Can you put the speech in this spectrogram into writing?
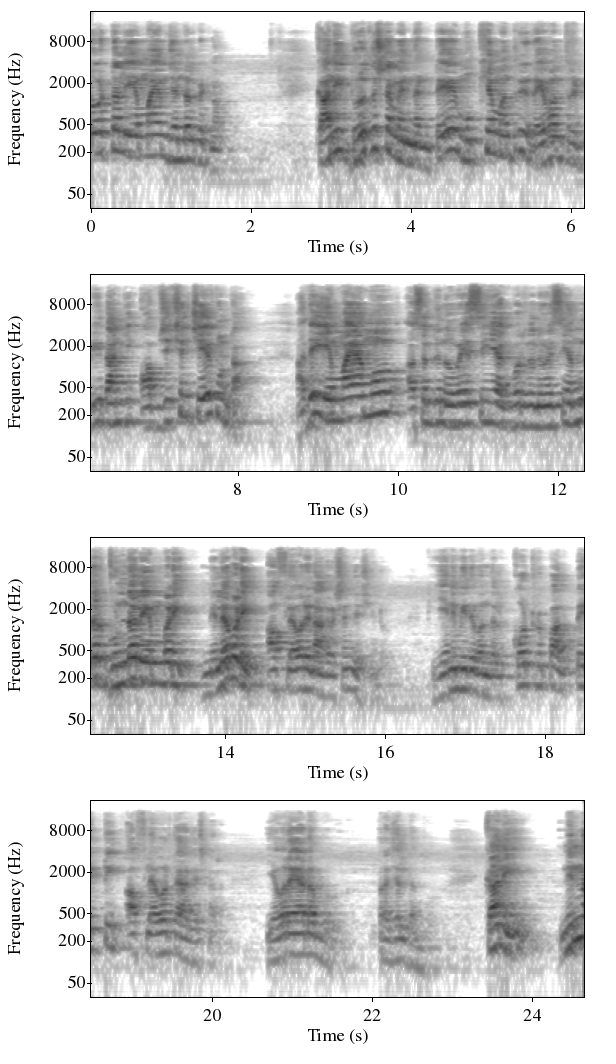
టోటల్ ఎంఐఎం జెండాలు పెట్టినాం. కానీ దురదృష్టం ఏంటంటే ముఖ్యమంత్రి రేవంత్ రెడ్డి దానికి ఆబ్జెక్షన్ చేయకుండా అదే ఎంఐఎం అసదుద్దీన్ ఓవైసీ అక్బరుద్దీన్ ఓవైసీ అందరు గుండెలు ఎంబడి నిలబడి ఆ ఫ్లేవర్ ఇనాగ్రేషన్ చేసిండు ఎనిమిది వందల కోట్ల రూపాయలు పెట్టి ఆ ఫ్లేవర్ తయారు చేసినారు. ఎవరయ్యా డబ్బు? ప్రజల డబ్బు. కానీ నిన్న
